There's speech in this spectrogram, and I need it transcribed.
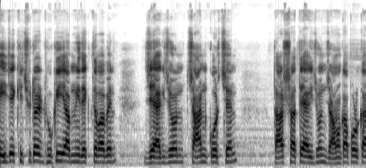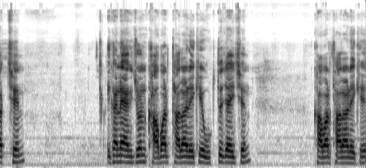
এই যে কিছুটা ঢুকেই আপনি দেখতে পাবেন যে একজন চান করছেন, তার সাথে একজন জামা কাপড় কাচ্ছেন, এখানে একজন খাবার থালা রেখে উঠতে চাইছেন। খাবার থালা রেখে,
